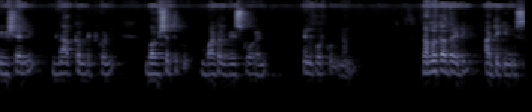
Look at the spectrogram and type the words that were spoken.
ఈ విషయాన్ని జ్ఞాపకం పెట్టుకొని భవిష్యత్తుకు బాటలు వేసుకోవాలని నేను కోరుకుంటున్నాను. రమకాంత్ రెడ్డి ఆర్టీకి న్యూస్.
